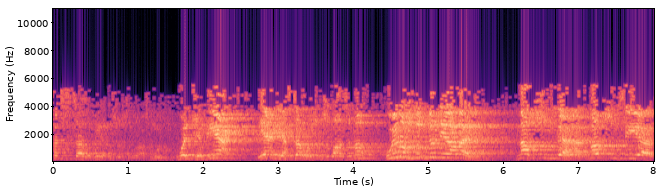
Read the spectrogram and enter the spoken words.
فتختاروا به رسول صلى الله عليه وسلم. والجميع يعني يختار الرسول صلى الله عليه وسلم ويرفض الدنيا ومالها اقسم ذهب اقسم ثياب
